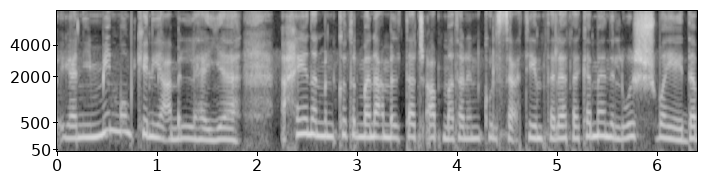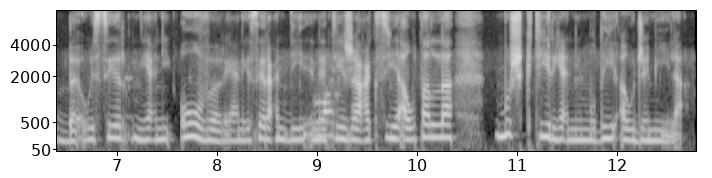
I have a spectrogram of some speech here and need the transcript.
يعني مين ممكن يعمل لها إياه؟ أحيانا من كثر ما نعمل touch up مثلا كل ساعتين ثلاثة كمان الوش شوية يدبق ويصير يعني over يعني يصير عندي نتيجة عكسية أو طلة مش كثير يعني مضيئة وجميلة.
